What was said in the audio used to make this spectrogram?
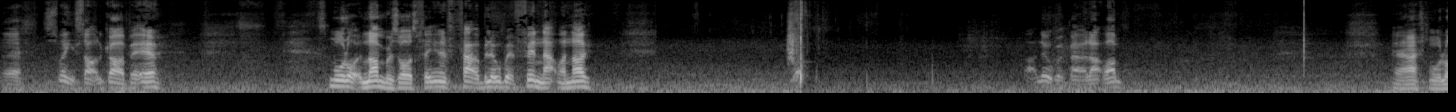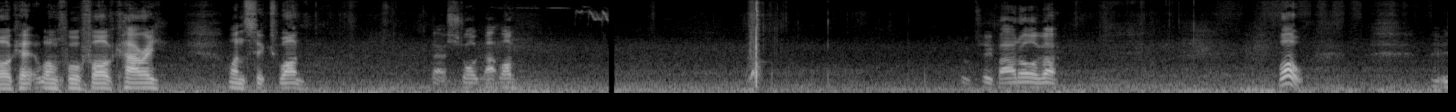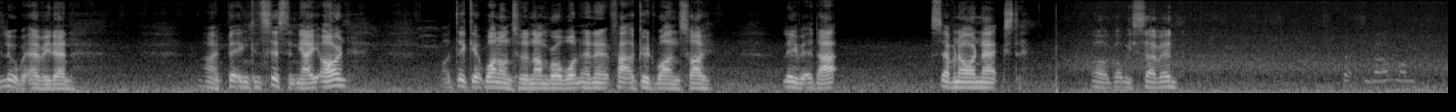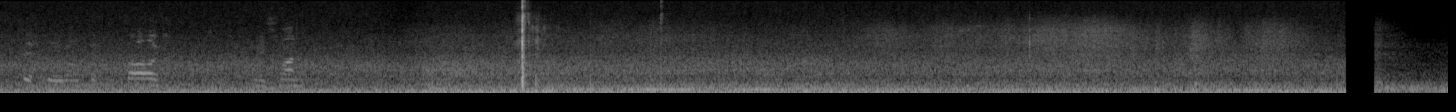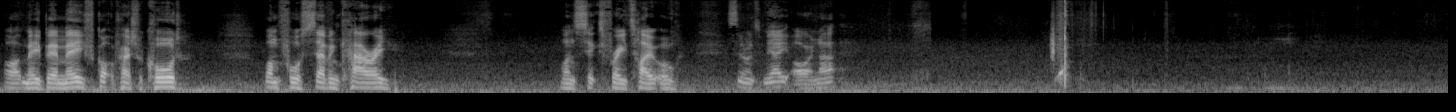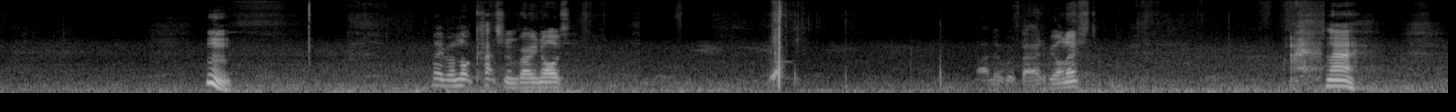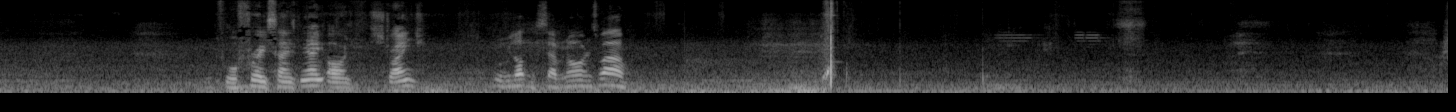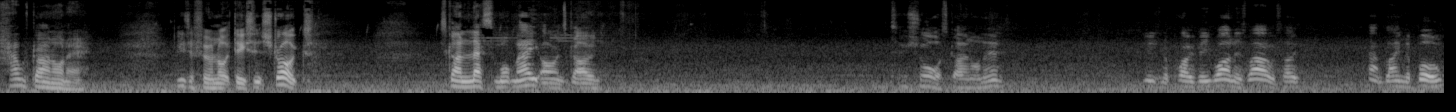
Swing started to go a bit here. It's more like the numbers I was thinking. It felt a little bit thin that one though. A little bit better that one. Yeah, that's more like it. 145 carry, 161. Better strike that one. Not too bad either. Whoa! It was a little bit heavy then. a bit inconsistent the 8 iron. I did get one onto the number I wanted and it felt a good one, so leave it at that. 7 iron next. Oh, it got me 7. Right, me being me, forgot to press record. 147 carry, 163 total. Similar to me 8 iron that. Hmm. Maybe I'm not catching them very nice. A little bit better to be honest. Nah. Four three sounds me eight iron. Strange. Well, we like the seven iron as well. How's going on here? These are feeling like decent strikes. It's going less than what my eight iron's going. Too sure what's going on here. Using a Pro V1 as well, so can't blame the ball.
